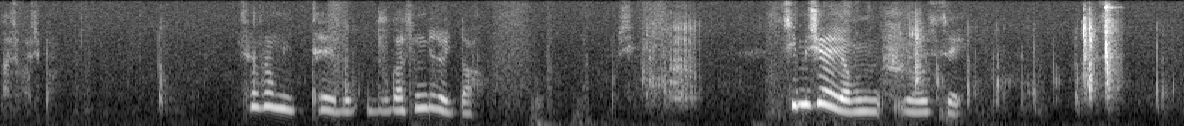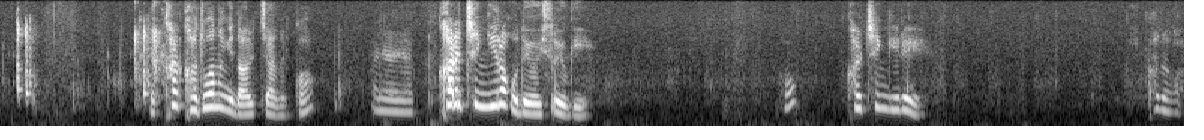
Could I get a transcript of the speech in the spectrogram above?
가져가지 마 세상 밑에 뭐, 누가 숨겨져 있다 뭐지? 침실 영, 열쇠 야, 칼 가져가는 게 나을지 않을까? 아니야 아니야 칼을 챙기라고 되어 있어 여기. 어? 칼 챙기래. 가져가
